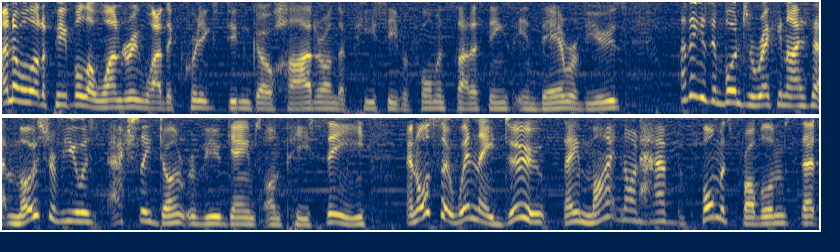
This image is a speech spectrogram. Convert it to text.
I know a lot of people are wondering why the critics didn't go harder on the PC performance side of things in their reviews. I think it's important to recognize that most reviewers actually don't review games on PC, and also when they do, they might not have the performance problems that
